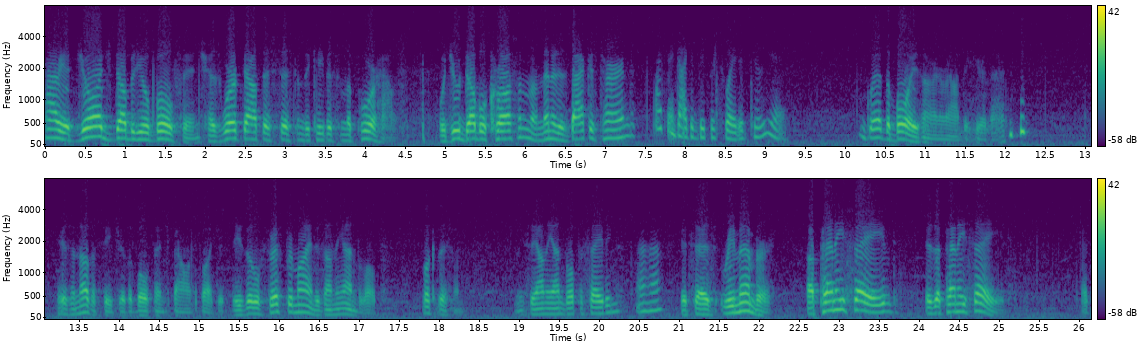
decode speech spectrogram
Harriet, George W. Bullfinch has worked out this system to keep us from the poorhouse. Would you double cross him the minute his back is turned? I think I could be persuaded to, yes. I'm glad the boys aren't around to hear that. Here's another feature of the Bullfinch balance budget. These little thrift reminders on the envelopes. Look at this one. Can you see on the envelope the savings? Uh huh. It says, remember, a penny saved is a penny saved. That's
